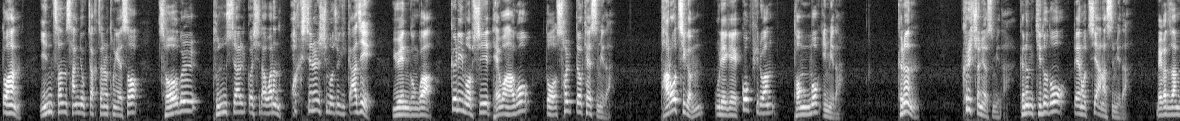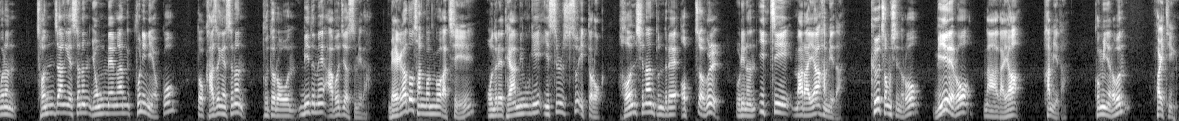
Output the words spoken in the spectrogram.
또한 인천 상륙 작전을 통해서 적을 분쇄할 것이라고 하는 확신을 심어주기까지 유엔군과 끊임없이 대화하고 또 설득했습니다. 바로 지금 우리에게 꼭 필요한 덕목입니다. 그는 크리스천이었습니다. 그는 기도도 빼놓지 않았습니다. 메가드 장군은 전장에서는 용맹한 군인이었고 또 가정에서는 부드러운 믿음의 아버지였습니다. 메가도 장군과 같이 오늘의 대한민국이 있을 수 있도록 헌신한 분들의 업적을 우리는 잊지 말아야 합니다. 그 정신으로 미래로 나아가야 합니다. 국민 여러분, 화이팅!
